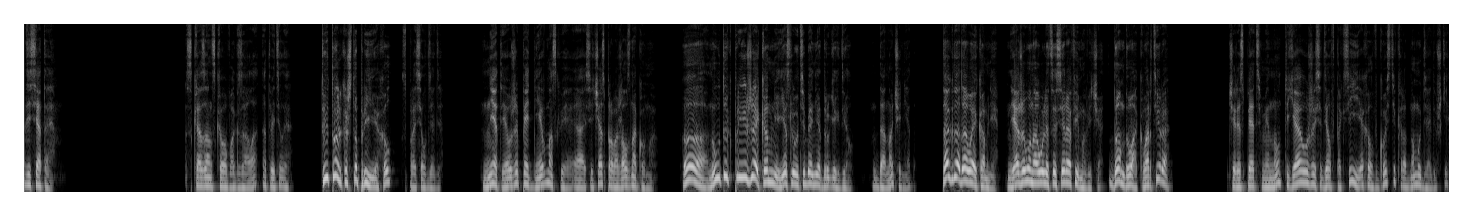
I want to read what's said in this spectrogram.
десятая. «С Казанского вокзала», — ответил я. «Ты только что приехал?» — спросил дядя. «Нет, я уже пять дней в Москве, а сейчас провожал знакомую». «А, ну так приезжай ко мне, если у тебя нет других дел». «До ночи нет». «Тогда давай ко мне. Я живу на улице Серафимовича. Дом 2, квартира...» Через пять минут я уже сидел в такси и ехал в гости к родному дядюшке.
